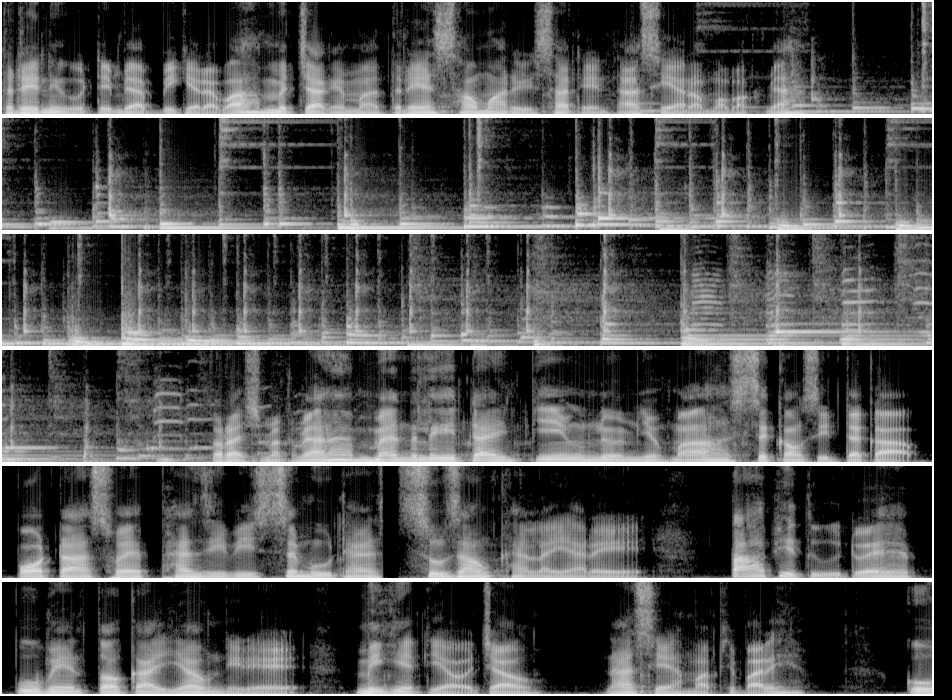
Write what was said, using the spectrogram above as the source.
သတင်းတွေကိုတင်ပြပေးခဲ့တာပါမကြခင်မှာသတင်းဆောင်းပါးတွေစတင်နှားဆင်ရတော့မှာပါခင်ဗျာတော်ရရှိမှာခင်ဗျာမန္တလေးတိုင်းပြင်ဦးလွင်မြို့မှာစစ်ကောင်စီတပ်ကပေါ်တာဆွဲဖမ်းဆီးပြီးစစ်မှုထမ်းစုဆောင်းခံလိုက်ရတဲ့တားဖြစ်သူအတွက်ပူပင်တော့ကရောက်နေတဲ့မိခင်တယောက်အကြောင်းနားဆင်ရမှာဖြစ်ပါတယ်။ ကို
